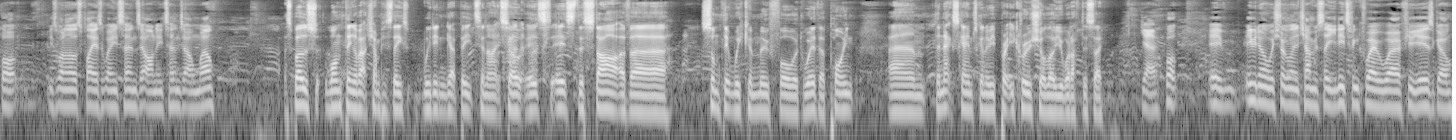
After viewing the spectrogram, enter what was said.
But he's one of those players that when he turns it on, he turns it on well. I suppose one thing about Champions League, we didn't get beat tonight, so it's it's the start of uh, something we can move forward with. A point. Um, the next game's going to be pretty crucial, though. You would have to say. Yeah, but even though we're struggling in the Champions League, you need to think where we were a few years ago.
